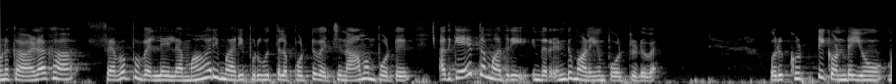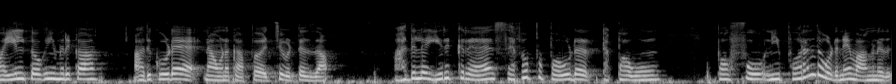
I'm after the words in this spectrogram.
உனக்கு அழகாக சிவப்பு வெள்ளையில் மாறி மாறி புருவத்தில் பொட்டு வச்சு நாமம் போட்டு அதுக்கேற்ற மாதிரி இந்த ரெண்டு மாலையும் போட்டுடுவேன். ஒரு குட்டி கொண்டையும் மயில் தொகையும் இருக்கா? அது கூட நான் உனக்கு அப்போ வச்சு விட்டது தான் அதில் இருக்கிற சிவப்பு பவுடர் டப்பாவும் பஃப்பும் நீ பிறந்த உடனே வாங்கினது.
